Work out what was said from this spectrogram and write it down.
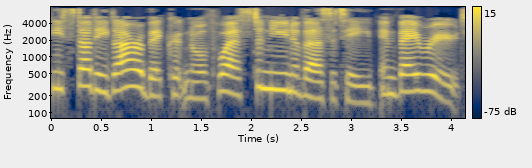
He studied Arabic at Northwestern University, in Beirut,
